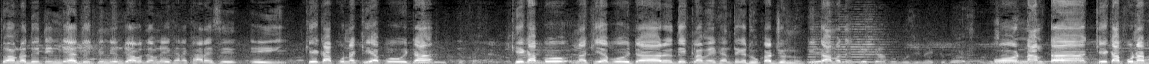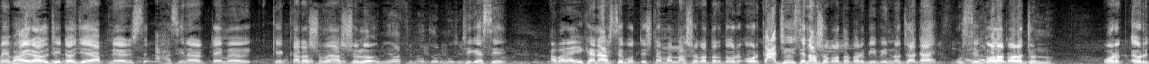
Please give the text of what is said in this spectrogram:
তো আমরা দুই তিন দুই তিন দিন যাবত আমরা এখানে খাড়াইছি এই কে কাপু না কি আপু এটা কে কাপু? না কি আপু? এটা আর দেখলাম এখান থেকে ঢোকার জন্য। কিন্তু আমাদের না ওর নামটা কে কাপু নামে ভাইরাল যেটা ওই যে আপনার হাসিনার টাইমে কেক কাটার সময় আসছিল। ঠিক আছে? আবার এখানে আসছে বত্রিশ নাম্বার নাশকতা ওর- ওর কাজ হয়েছে নাশকতা করে বিভিন্ন জায়গায় উচ্ছৃঙ্খলা করার জন্য। ওর ওর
